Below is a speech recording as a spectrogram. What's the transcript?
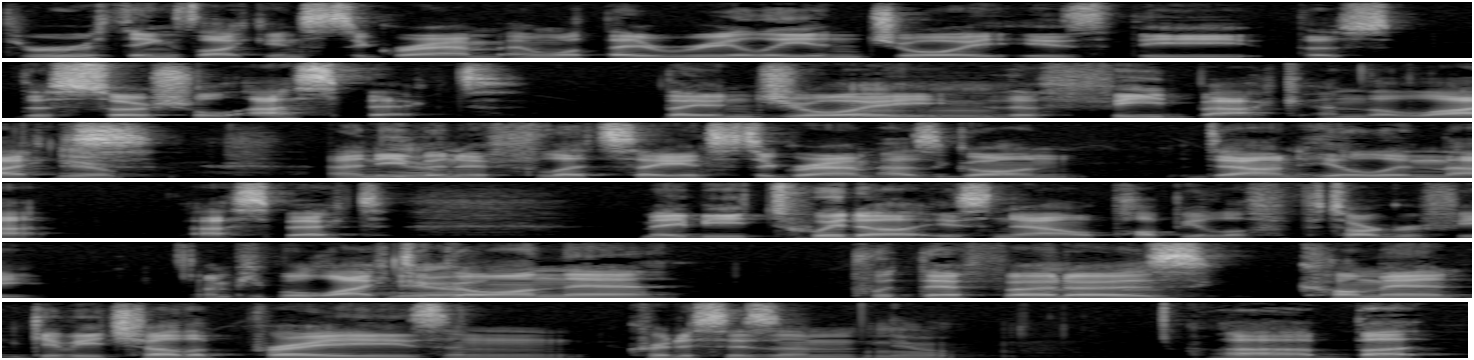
through things like Instagram, and what they really enjoy is the the, the social aspect. They enjoy mm-hmm. the feedback and the likes, yep. and even yep. if let's say Instagram has gone downhill in that aspect, maybe Twitter is now popular for photography, and people like to go on there, put their photos, mm-hmm. comment, give each other praise and criticism. Yep. Uh, but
